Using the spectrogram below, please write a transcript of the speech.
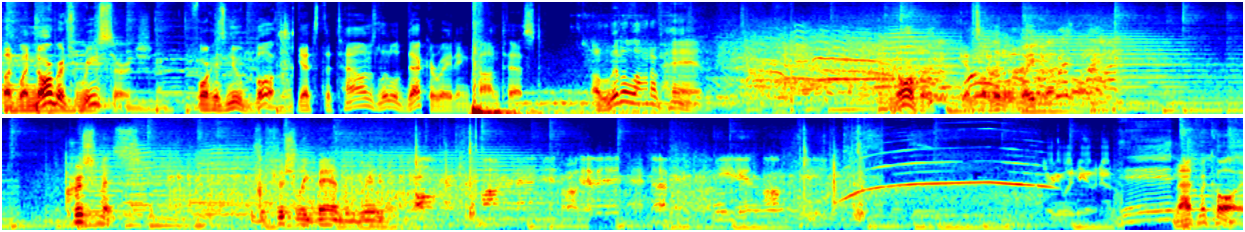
But when Norbert's research for his new book gets the town's little decorating contest a little out of hand, Norbert gets a little wake-up call. Christmas is officially banned in Greenlawn. All Christmas contraband is prohibited and subject to immediate confiscation. Matt McCoy,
